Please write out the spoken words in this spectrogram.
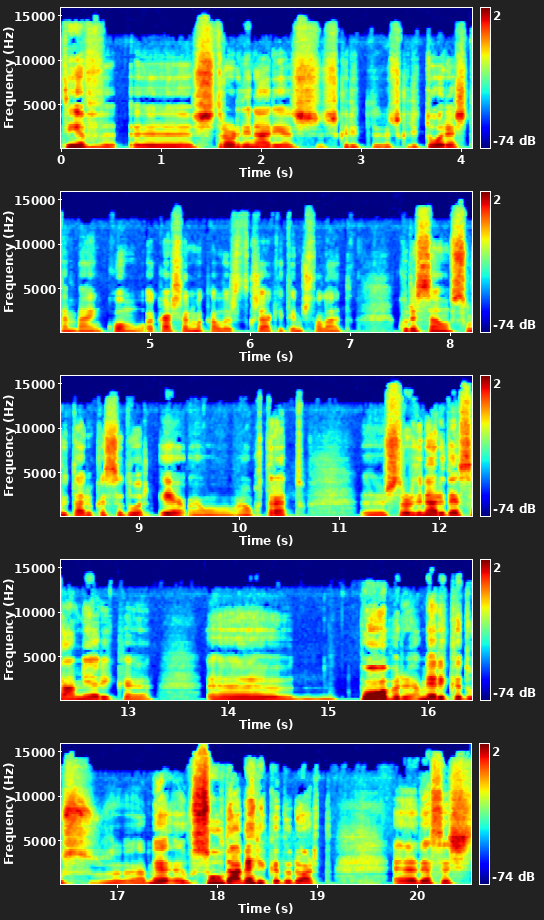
teve uh, extraordinárias escritoras também, como a Carson McCullers, que já aqui temos falado, Coração Solitário Caçador, é, é, um, é um, retrato uh, extraordinário dessa América uh, pobre, América do o sul da América do Norte, uh, dessas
